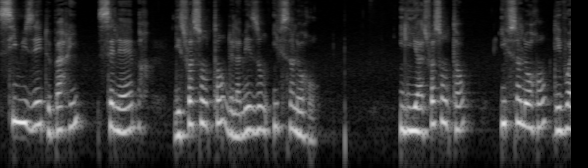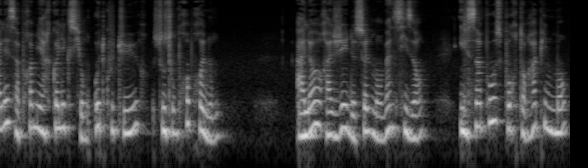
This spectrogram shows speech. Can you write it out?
six musées de Paris célèbrent les 60 ans de la maison Yves Saint-Laurent. Il y a 60 ans, Yves Saint-Laurent dévoilait sa première collection haute couture sous son propre nom. Alors âgé de seulement 26 ans, il s'impose pourtant rapidement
